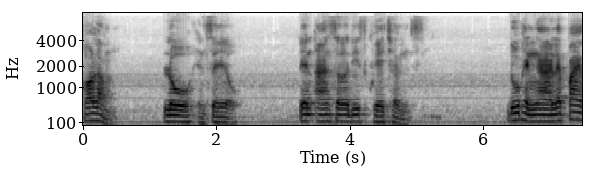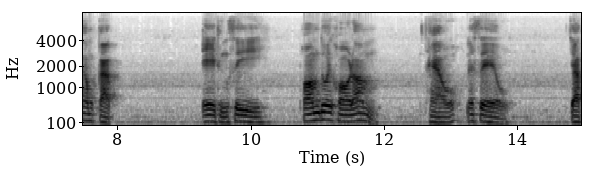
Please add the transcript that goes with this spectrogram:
column, row, and cell. Then answer these questions. ดูแผนงานและป้ายกำกับ A ถึง C พร้อมด้วยคอลัมน์ แถว และเซลล์ จาก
